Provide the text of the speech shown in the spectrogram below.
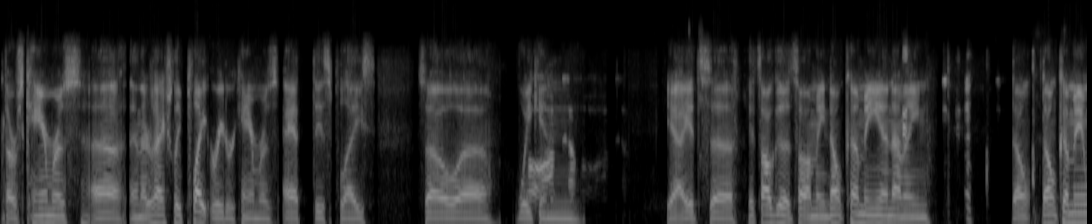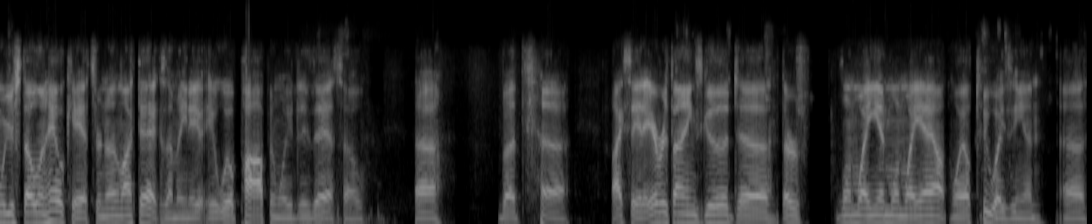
there's cameras, uh, and there's actually plate reader cameras at this place. So uh, we Oh, can, yeah, it's uh, it's all good. So I mean, don't come in. I mean, don't don't come in with your stolen Hellcats or nothing like that, because I mean, it, it will pop and we do that. So, uh, but uh, like I said, everything's good. Uh, there's one way in, one way out. Well, two ways in, uh,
